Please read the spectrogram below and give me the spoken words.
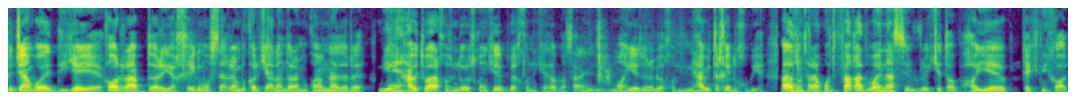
به جنبه دیگه کار ربط داره یا خیلی مستقیم به کاری که الان دارم می‌کنم نداره. یه این habit برای خودتون درست کنید که بخونید کتاب مثلا ماهی یه دونه بخونید این habit خیلی خوبیه. بعد از اون طرف گفت فقط واینستین روی کتاب های technical.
